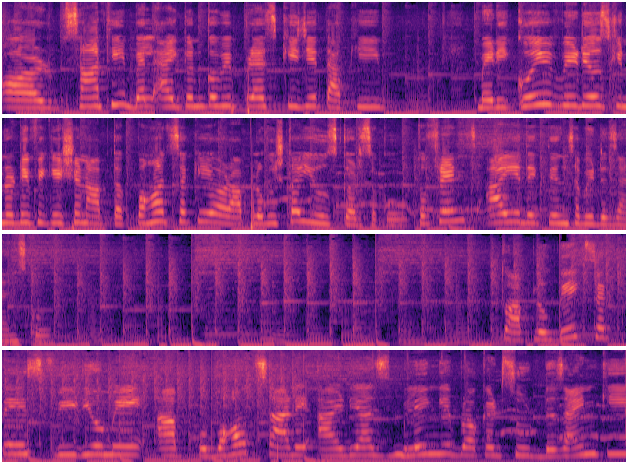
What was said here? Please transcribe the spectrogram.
और साथ ही बेल आइकन को भी प्रेस कीजिए ताकि मेरी कोई भी वीडियोस की नोटिफिकेशन आप तक पहुँच सके और आप लोग उसका यूज़ कर सको। तो फ्रेंड्स आइए देखते हैं इन सभी डिज़ाइंस को। तो आप लोग देख सकते हैं इस वीडियो में आपको बहुत सारे आइडियाज़ मिलेंगे ब्रॉकेट सूट डिज़ाइन की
